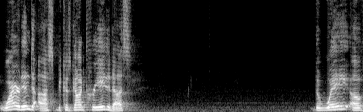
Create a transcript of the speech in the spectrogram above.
wired into us because God created us, the way of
